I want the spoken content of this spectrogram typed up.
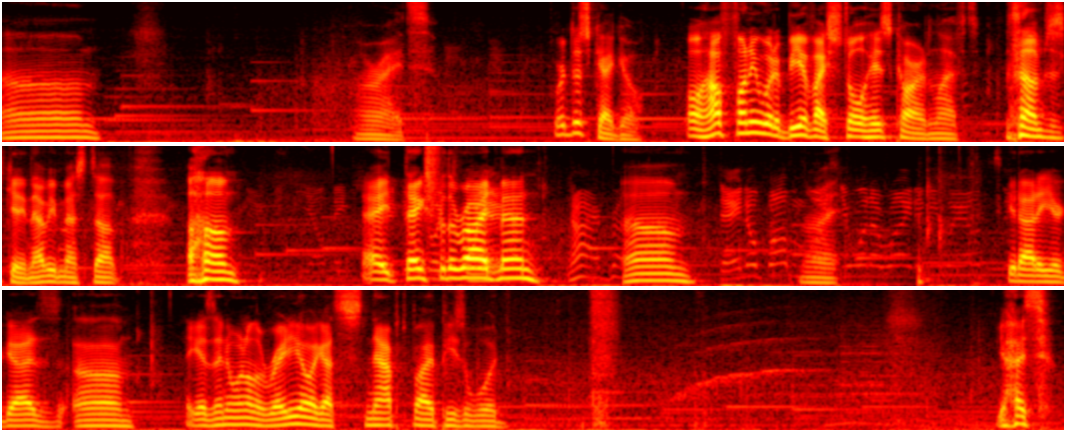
Um. All right. Where'd this guy go? Oh, how funny would it be if I stole his car and left? I'm just kidding. That'd be messed up. Um. Hey, thanks for the ride, man. Um. All right. Let's get out of here, guys. Um. Hey, guys, anyone on the radio? I got snapped by a piece of wood. Guys.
